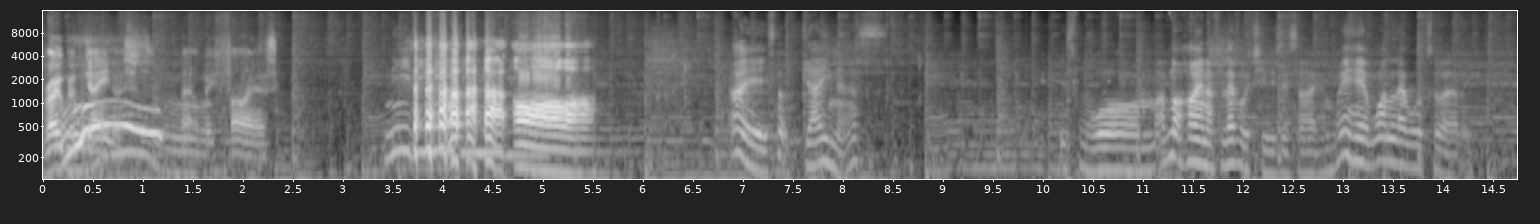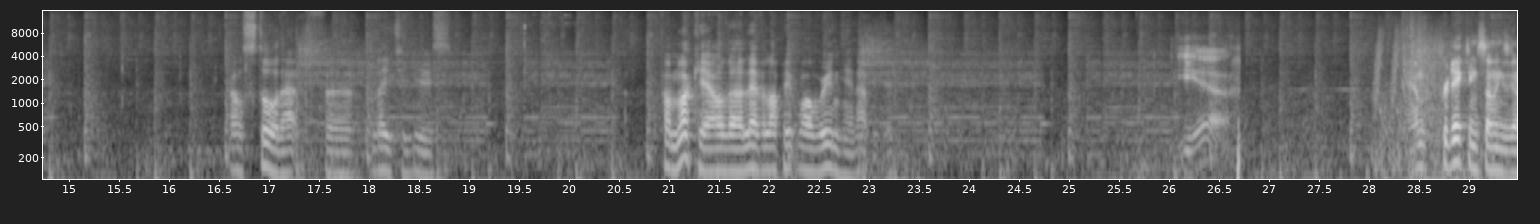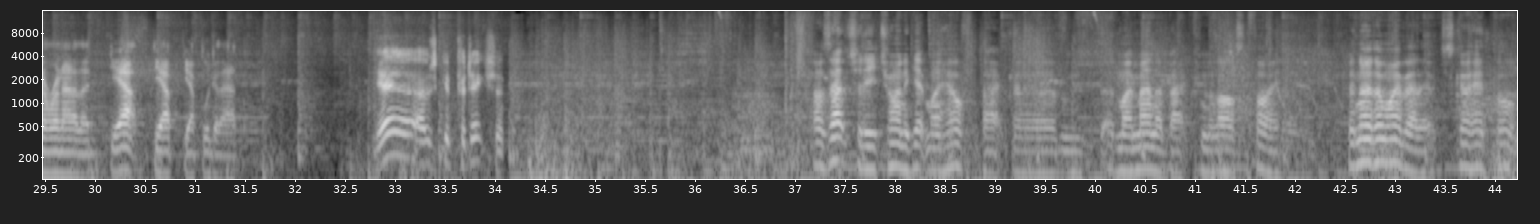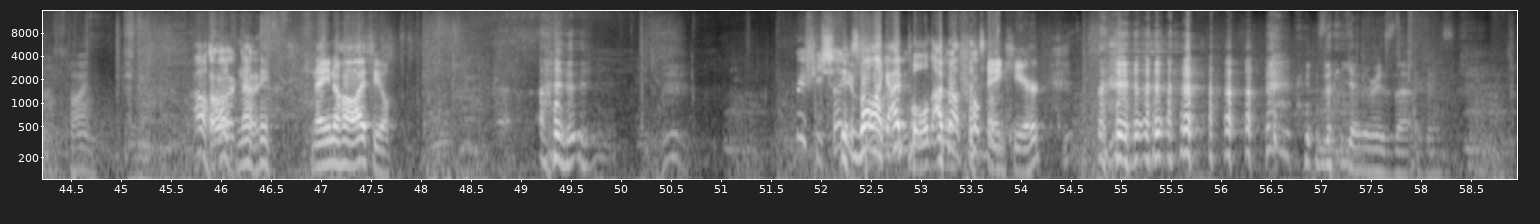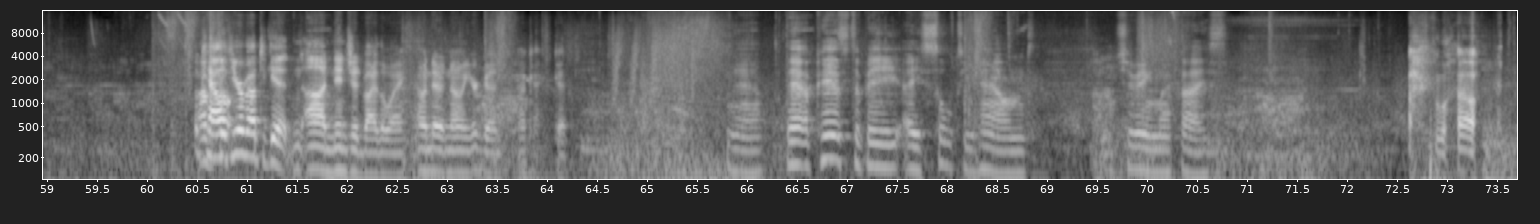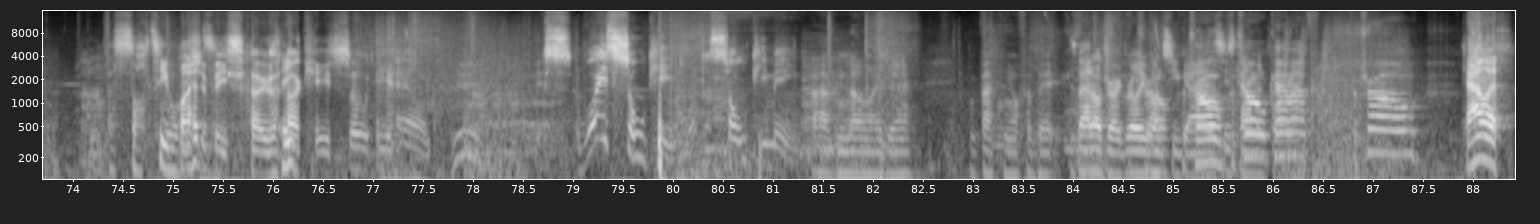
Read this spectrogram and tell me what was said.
Rogan Gainus. That'll be fires. Needy, needy, needy. Aww. Hey, it's not gayness. It's warm. I'm not high enough level to use this item. We're here one level too early. I'll store that for later use. If I'm lucky, I'll uh, level up it while we're in here. That'd be good. Yeah. I'm predicting something's gonna run out of that. Yep, yep, yep, look at that. Yeah, that was a good prediction. I was actually trying to get my health back, um, my mana back from the last fight. But no, don't worry about it. Just go ahead, pull. It's fine. Oh, Oh, oh, now, okay. now you know how I feel. If you say It's not like I fine, pulled. I'm no not the tank here. yeah, there is that, I guess. Oh, Cal, got- you're about to get uh, ninja'd, by the way. Oh no, no, you're good. Okay, good. Yeah. There appears to be a salty hound chewing my face. wow. A salty you what? should be so lucky, salty hound. It's, what is sulky? What does sulky mean? I have no idea. I'm backing off a bit. 'cause Battle droid really patrol- wants you patrol, guys. He's patrol, coming for you. Patrol! Kallath!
